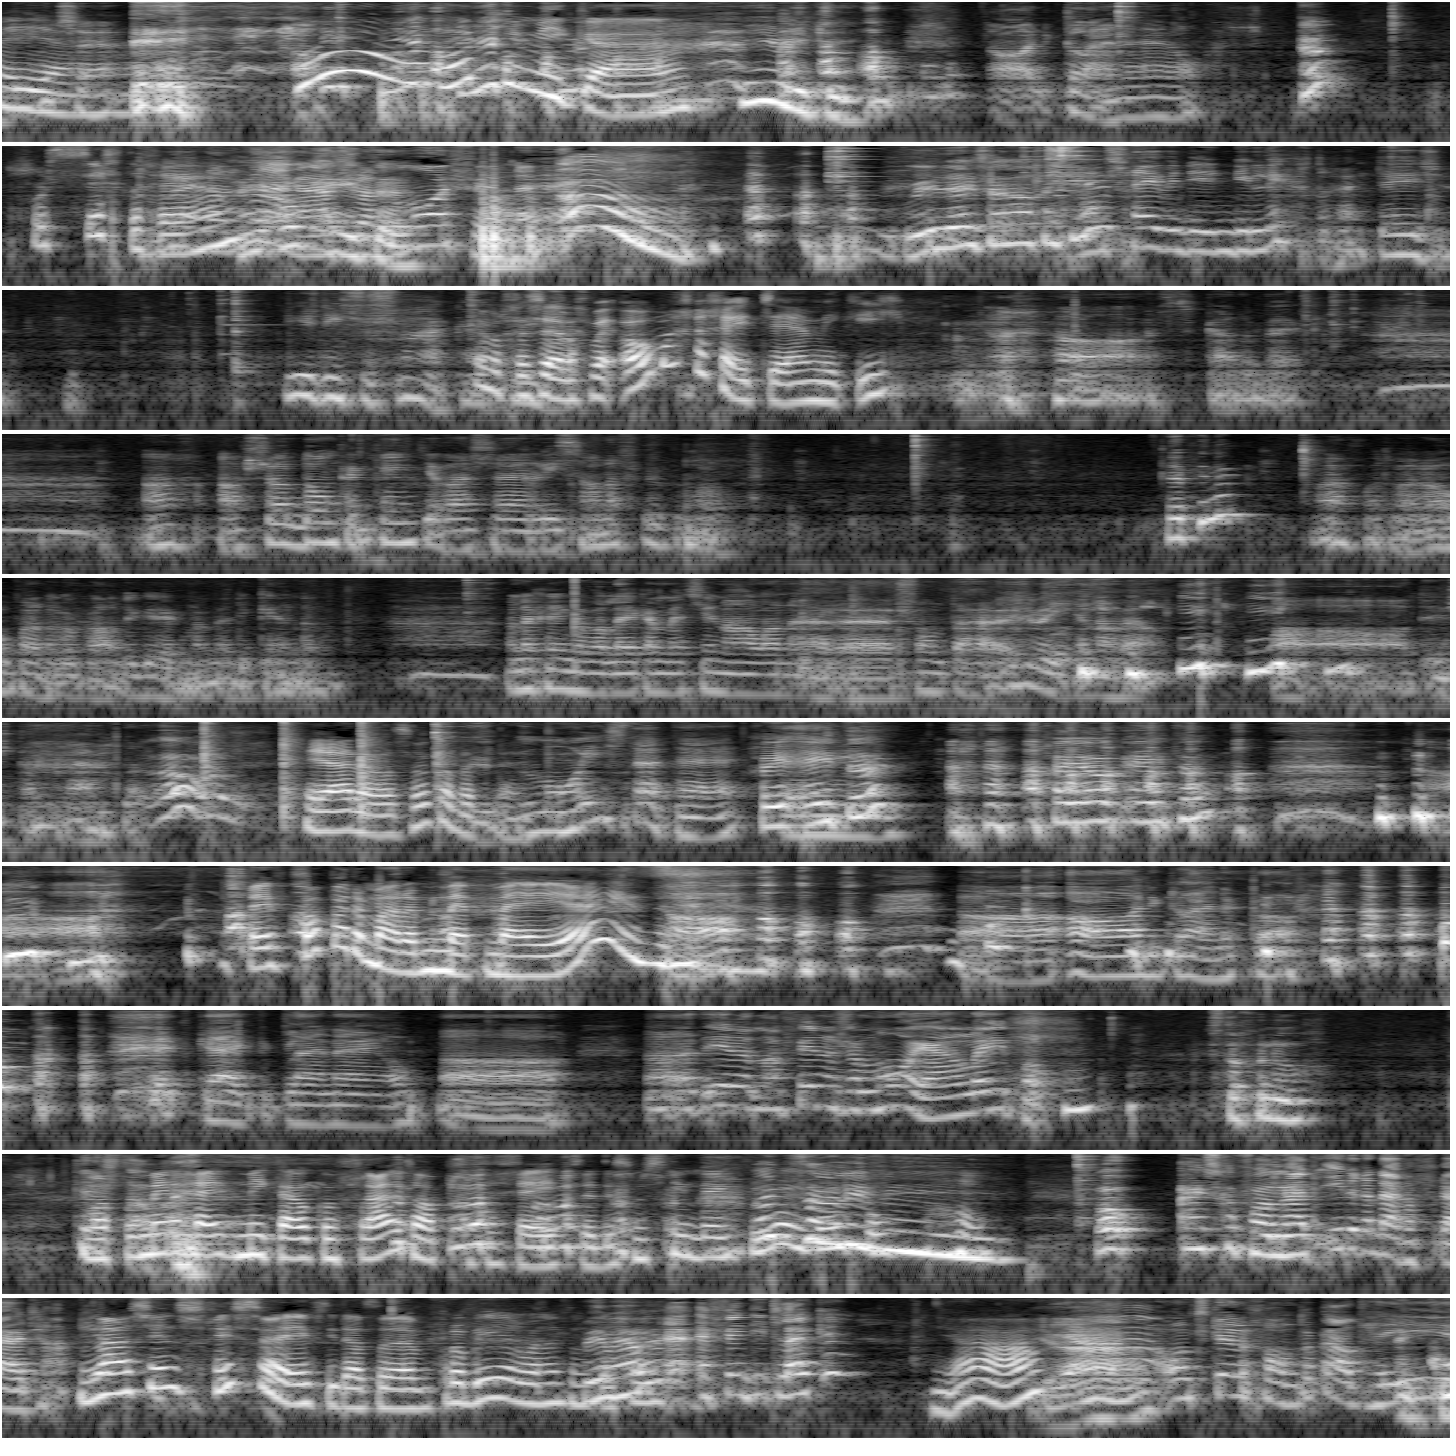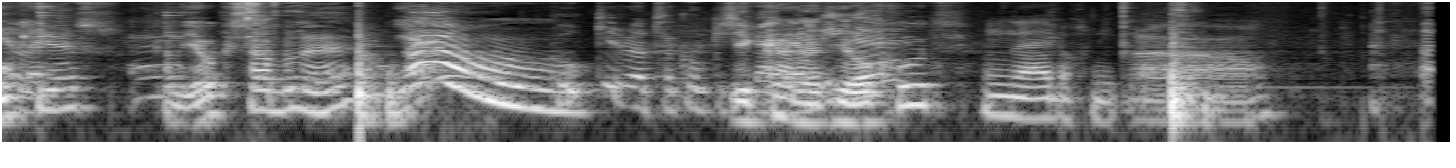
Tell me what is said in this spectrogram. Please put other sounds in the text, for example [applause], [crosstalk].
Ja. Oeh, wat heb je, Mika? Hier, Mickey. Oh, die kleine hel. Voorzichtig, hè? je ook Nou, als ze dat eten? mooi vinden. hè. Oh! Wil je deze nog een keer? Anders geven we die, die lichtere, deze. Die is niet zo zwaar. We hebben gezellig bij oma gegeten, hè, Mickey? Ah, skaddebek. Ach, als zo'n donker kindje was uh, Lisanne vroeger ook. Heb je hem? Ach, wat was opa er ook al die keer met die kinderen. En dan gingen we lekker met z'n allen naar uh, Zontehuis, weet je nou wel. [laughs] Oh, dit is dat prachtig. Oh, oh. Ja, dat was ook altijd leuk. Mooi is dat, hè? Ga je eten? Ga je ook eten? Geef papa er maar een map mee, hè? Oh, oh, oh, die kleine kop. [laughs] Kijk, de kleine engel. Ah, Ah, het eerder dan vinden ze mooi aan een lepel. Is toch genoeg? Maar vanmiddag heeft Mika ook een fruithapje [laughs] gegeten. Dus misschien denkt hij... Wat zo, liefie. Oh, hij is Hij gevallen. had iedere dag een fruithap. Nou, sinds gisteren heeft hij dat. eh, proberen we het Wil je? En, en vindt hij het lekker? Ja. Ja, ons kinderen vonden het ook altijd En heerlijk. koekjes. Kan die ook sabbelen, hè? Ja, Oh. koekjes, wat voor koekjes Je kan het heel goed. Nee, nog niet. Oh.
